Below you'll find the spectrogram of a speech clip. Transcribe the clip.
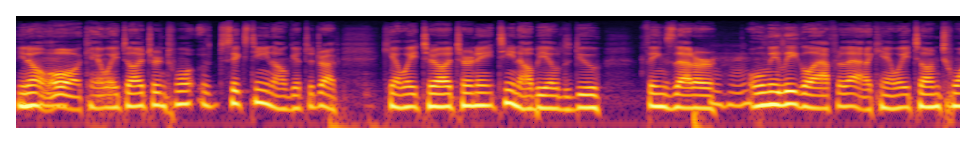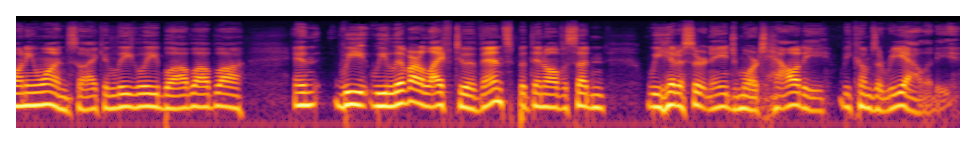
You know, mm-hmm. oh, I can't wait till I turn tw- sixteen. I'll get to drive. Can't wait till I turn eighteen. I'll be able to do things that are mm-hmm. only legal after that. I can't wait till I'm 21 so I can legally blah blah blah. And we we live our life to events, but then all of a sudden we hit a certain age, mortality becomes a reality,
